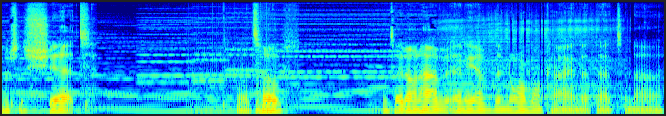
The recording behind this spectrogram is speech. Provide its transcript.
Which is shit. Let's hope, since I don't have any of the normal kind, that that's enough.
